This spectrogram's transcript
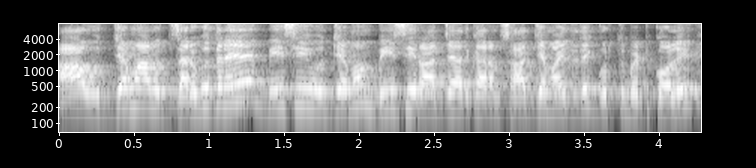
ఆ ఉద్యమాలు జరుగుతూనే బీసీ ఉద్యమం బీసీ రాజ్యాధికారం సాధ్యమవుతుంది గుర్తుపెట్టుకోవాలి.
